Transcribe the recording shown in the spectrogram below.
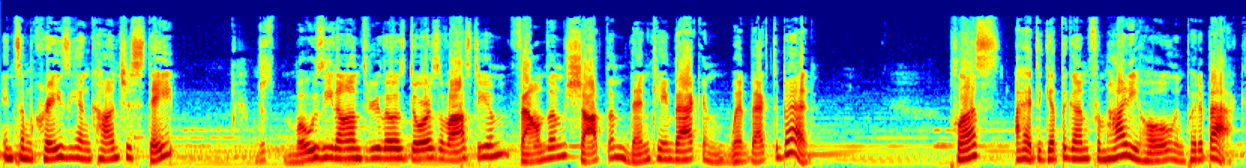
In some crazy unconscious state? Just moseyed on through those doors of ostium, found them, shot them, then came back and went back to bed. Plus, I had to get the gun from hidey hole and put it back.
